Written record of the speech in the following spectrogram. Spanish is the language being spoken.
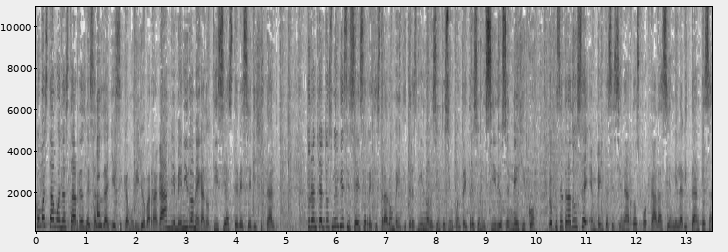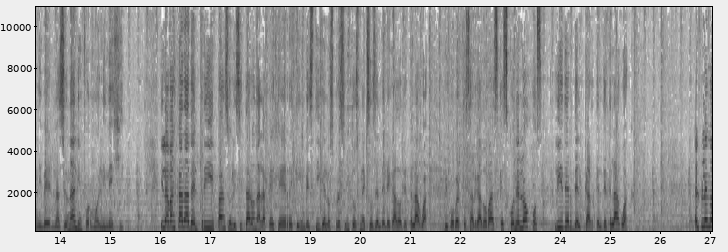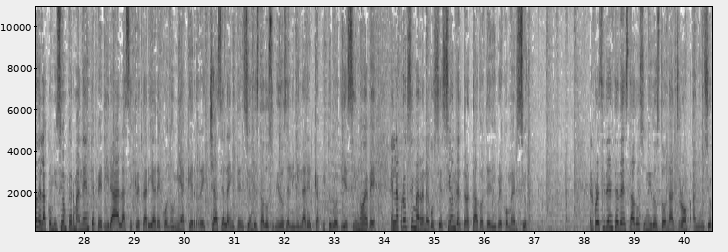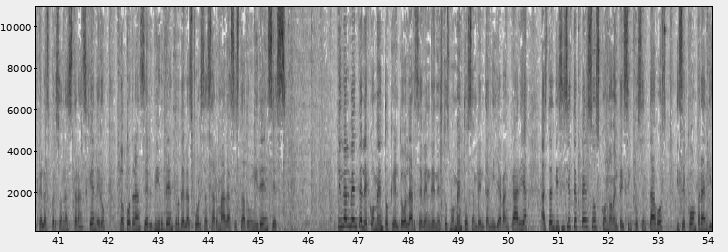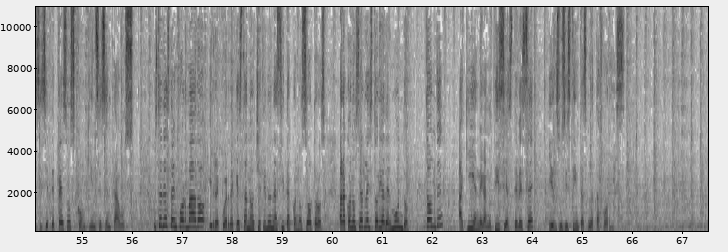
¿Cómo están? Buenas tardes. Les saluda Jessica Murillo Barragán. Bienvenido a Mega Noticias TVC Digital. Durante el 2016 se registraron 23.953 homicidios en México, lo que se traduce en 20 asesinatos por cada 100.000 habitantes a nivel nacional, informó el INEGI. Y la bancada del PRI y PAN solicitaron a la PGR que investigue los presuntos nexos del delegado de Tláhuac, Rigoberto Salgado Vázquez, con el Ojos, líder del cártel de Tláhuac. El Pleno de la Comisión Permanente pedirá a la Secretaría de Economía que rechace la intención de Estados Unidos de eliminar el capítulo 19 en la próxima renegociación del Tratado de Libre Comercio. El presidente de Estados Unidos, Donald Trump, anunció que las personas transgénero no podrán servir dentro de las Fuerzas Armadas estadounidenses. Finalmente le comento que el dólar se vende en estos momentos en ventanilla bancaria hasta en 17 pesos con 95 centavos y se compra en 17 pesos con 15 centavos. Usted está informado y recuerde que esta noche tiene una cita con nosotros para conocer la historia del mundo. ¿Dónde? Aquí en Mega Noticias TVC y en sus distintas plataformas.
